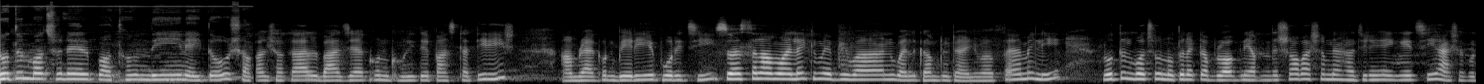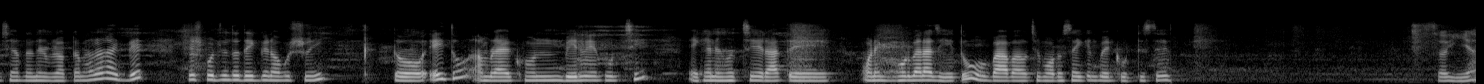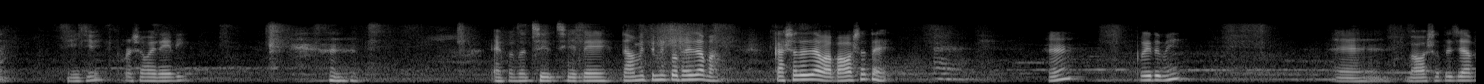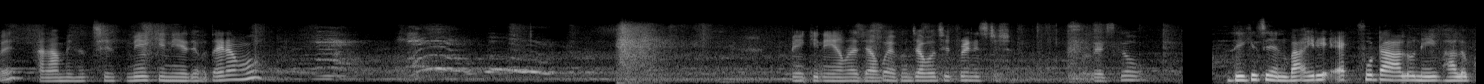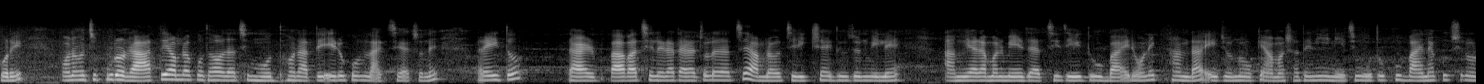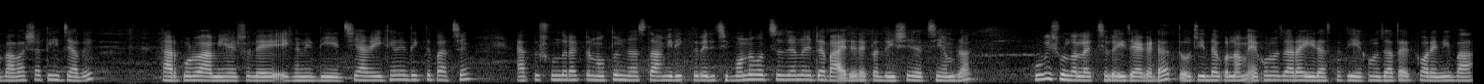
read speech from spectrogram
নতুন বছরের প্রথম দিন, এই তো সকাল সকাল বাজে এখন ঘড়িতে পাঁচটা তিরিশ। আমরা এখন বেরিয়ে পড়েছি। সো আসসালামু আলাইকুম everyone welcome to Tiniwal family নতুন বছর, নতুন একটা ব্লগ নিয়ে আপনাদের সবার সামনে হাজির হয়ে গিয়েছি আশা করছি আপনাদের ব্লগটা ভালো লাগবে। শেষ পর্যন্ত দেখবেন অবশ্যই। তো, এই তো আমরা এখন বেরিয়ে পড়ছি। এখানে হচ্ছে রাতে অনেক ভোরবেলা যেহেতু, বাবা হচ্ছে মোটরসাইকেল বের করতেছে। সো ইয়া এই যে আমরা সবাই রেডি এখন হচ্ছে ছেলে তা আমি তুমি কোথায় যাবা কার সাথে যাবা বাবার সাথে হ্যাঁ। কই তুমি হ্যাঁ বাবার সাথে যাবে আর আমি হচ্ছে মেয়েকে নিয়ে যাব তাই না আম্মু? মেয়েকে নিয়ে আমরা যাব এখন যাব হচ্ছে ট্রেন স্টেশন লেটস গো দেখেছেন? বাইরে এক ফোঁটা আলো নেই ভালো করে। মনে হচ্ছে পুরো রাতে আমরা কোথাও যাচ্ছি, মধ্যরাতে। এরকম লাগছে আসলে। আর এই তো, তার বাবা, ছেলেরা তারা চলে যাচ্ছে। আমরা হচ্ছে রিক্সায় দুজন মিলে, আমি আর আমার মেয়ে যাচ্ছি। যেহেতু বাইরে অনেক ঠান্ডা, এই জন্য ওকে আমার সাথে নিয়ে নিয়েছি। ও তো খুব বায়না করছিল, ওর বাবার সাথেই যাবে। তারপরও আমি আসলে এখানে দিয়েছি। আর এখানে দেখতে পাচ্ছেন, এত সুন্দর একটা নতুন রাস্তা আমি দেখতে পেরেছি। মনে হচ্ছে যেন এটা বাইরের একটা দেশে যাচ্ছি আমরা। খুবই সুন্দর লাগছিল এই জায়গাটা। তো চিন্তা করলাম এখনও যারা এই রাস্তা দিয়ে এখনও যাতায়াত করেনি বা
